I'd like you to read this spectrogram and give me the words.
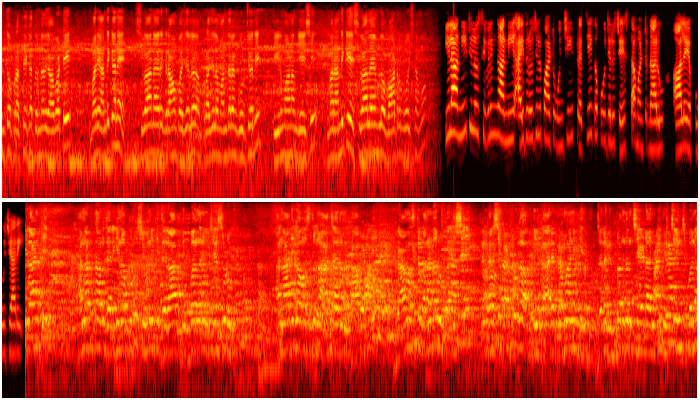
ఎంతో ప్రత్యేకత ఉన్నది కాబట్టి మరి అందుకనే శివానగర్ గ్రామ ప్రజలు ప్రజలమందరం కూర్చొని తీర్మానం చేసి మరి అందుకే శివాలయంలో వాటర్ పోసినాము. ఇలా నీటిలో శివలింగాన్ని ఐదు రోజుల పాటు ఉంచి ప్రత్యేక పూజలు చేస్తామంటున్నారు ఆలయ పూజారి. ఇలాంటి అనర్థాలు జరిగినప్పుడు శివునికి జల దిగ్బంధనం చేసుడు అనాదిగా వస్తున్న ఆచారం కాబట్టి గ్రామస్తులందరూ కలిసి కలిసికట్టుగా ఈ కార్యక్రమానికి జల దిగ్బంధం చేయడానికి నిశ్చయించుకొని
